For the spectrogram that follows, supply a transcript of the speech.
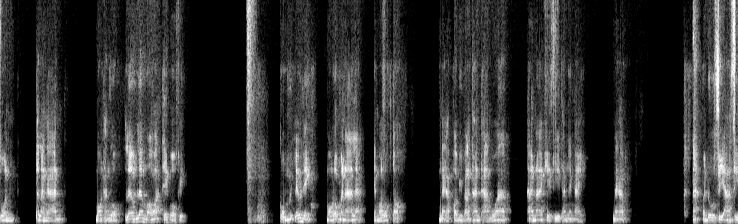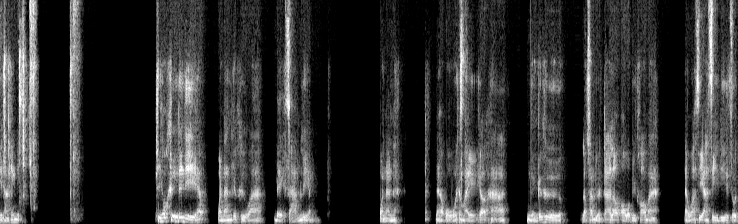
ส่วนพลังงานมองทางลบ เริ่มเริ่มมองว่า take profit กลุ่มเล็กเด็กมองลบมานานแล้วยังมองลบต่อนะครับพอมีบางท่านถามว่าหาหน้า KC ทำยังไงนะครับ มาดู CRC ทางเทคนิค ที่เขาขึ้นได้ดีครับ วันนั้นก็คือว่าเบรกสามเหลี่ยม วันนั้นนะนะโอ้ทำไมก็หาหนึ่งก็คือเราซับยูต้าเราออกบทวิเคราะห์มา แต่ว่า CRC ดีสุด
